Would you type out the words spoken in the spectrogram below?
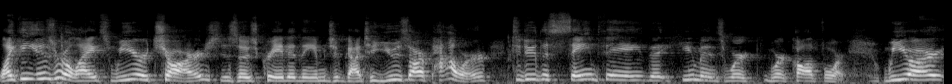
Like the Israelites, we are charged, as those created in the image of God, to use our power to do the same thing that humans were, were called for. We are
